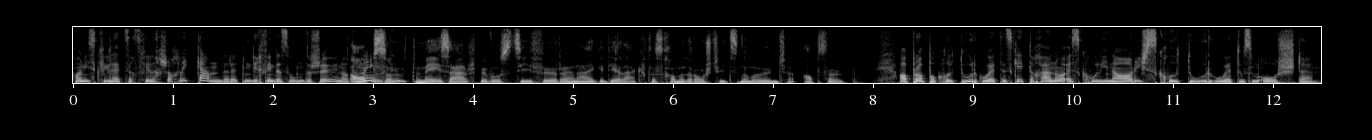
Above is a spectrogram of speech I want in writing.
habe ich das Gefühl, hat sich vielleicht schon ein bisschen geändert. Und ich finde das wunderschön, oder Absolut. Nicht? Mehr Selbstbewusstsein für einen eigenen Dialekt, das kann man der Ostschweiz nur wünschen. Absolut. Apropos Kulturgut, es gibt doch auch noch ein kulinarisches Kulturgut aus dem Osten.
